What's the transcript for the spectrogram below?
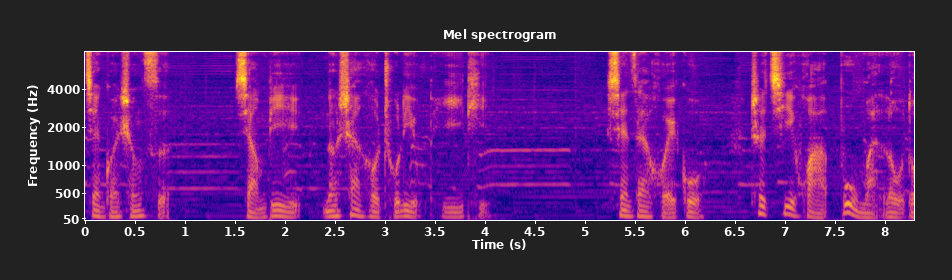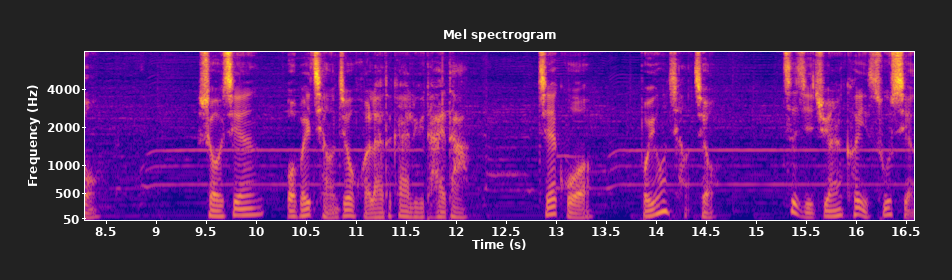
见惯生死，想必能善后处理我的遗体。现在回顾，这计划布满漏洞。首先，我被抢救回来的概率太大；结果，不用抢救，自己居然可以苏醒。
